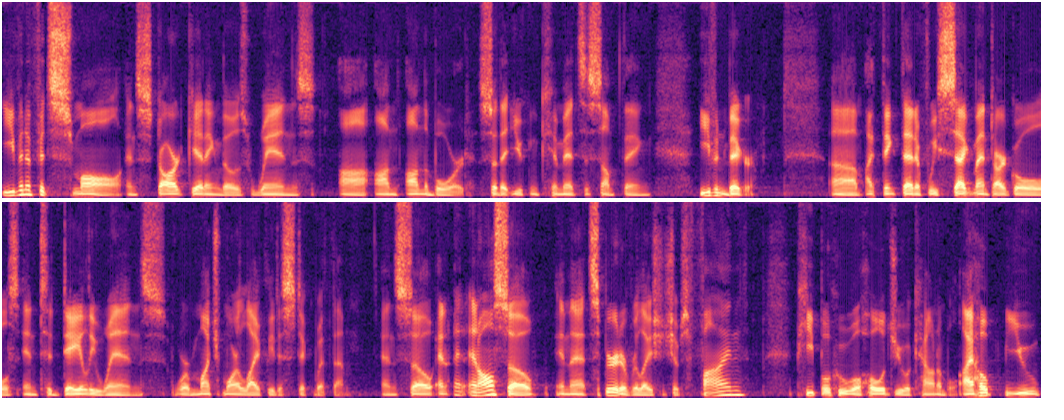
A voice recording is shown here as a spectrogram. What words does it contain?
even if it's small, and start getting those wins uh, on on the board, so that you can commit to something even bigger. Um, I think that if we segment our goals into daily wins, we're much more likely to stick with them. And so, and, and also in that spirit of relationships, find people who will hold you accountable. I hope you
